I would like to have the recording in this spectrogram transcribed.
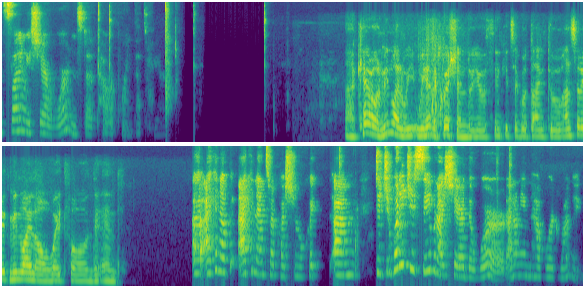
It's letting me share Word instead of PowerPoint. That's weird. Uh, Carol, meanwhile, we, we have a question. Do you think it's a good time to answer it meanwhile or wait for the end? Uh, I can I can answer a question real quick. Um, did you what did you see when I shared the Word? I don't even have Word running.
